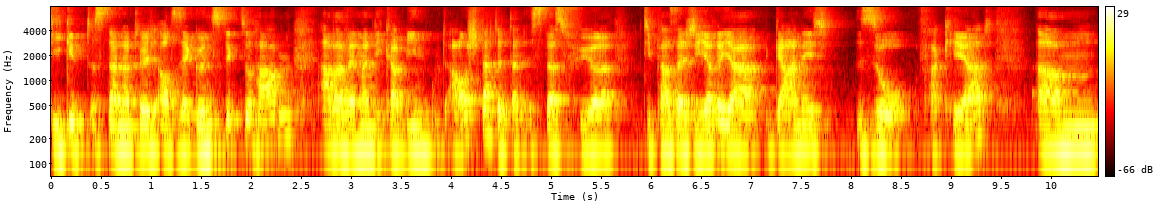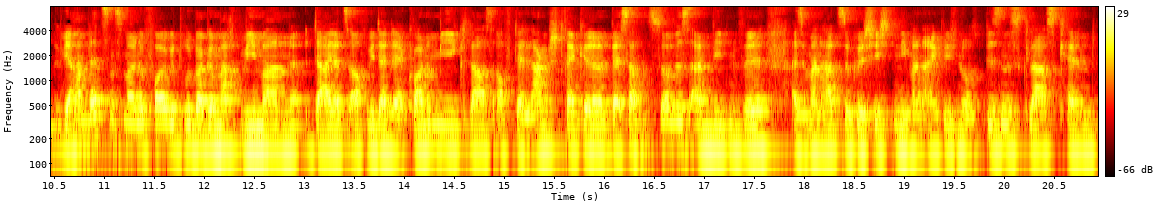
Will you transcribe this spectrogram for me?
die gibt es dann natürlich auch sehr günstig zu haben. Aber wenn man die Kabinen gut ausstattet, dann ist das für die Passagiere ja gar nicht so verkehrt. Ähm, wir haben letztens mal eine Folge drüber gemacht, wie man da jetzt auch wieder in der Economy Class auf der Langstrecke besseren Service anbieten will. Also man hat so Geschichten, die man eigentlich nur aus Business Class kennt,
